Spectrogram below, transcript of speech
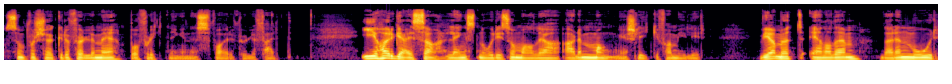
som forsøker å følge med på flyktningenes farefulle ferd. I Hargeisa, lengst nord i Somalia, er det mange slike familier. Vi har møtt en av dem, der en mor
